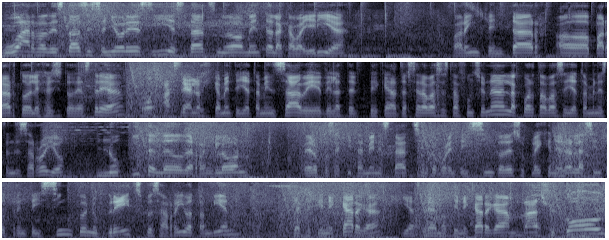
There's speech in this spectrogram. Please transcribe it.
Guarda de Stasis, señores. Y Stats nuevamente a la caballería. Para intentar uh, parar todo el ejército de Astrea. O Astrea, lógicamente, ya también sabe de, de, que la tercera base está funcional. La cuarta base ya también está en desarrollo. No quita el dedo de renglón. Pero pues aquí también está 145 de supply general a 135 en upgrades. Pues arriba también, ya que tiene carga. Y Astrea no tiene carga. Más recall,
